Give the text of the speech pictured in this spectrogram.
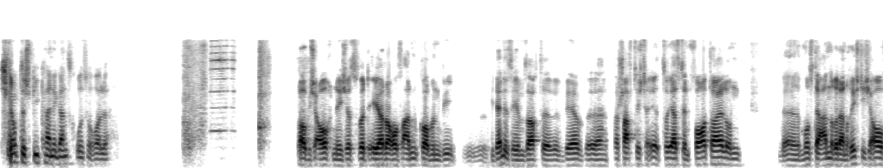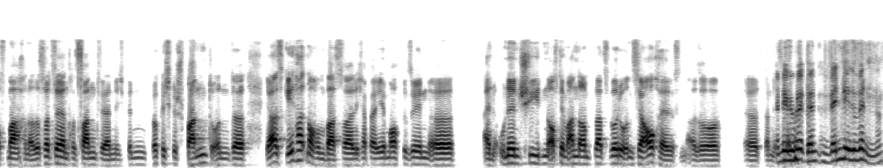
ich glaube, das spielt keine ganz große Rolle. Glaube ich auch nicht. Es wird eher darauf ankommen, wie, wie Dennis eben sagte, wer äh, verschafft sich zuerst den Vorteil und äh, muss der andere dann richtig aufmachen. Also es wird sehr interessant werden. Ich bin wirklich gespannt und äh, ja, es geht halt noch um was, weil ich habe ja eben auch gesehen, äh, ein Unentschieden auf dem anderen Platz würde uns ja auch helfen. Also äh, dann ist wenn, wir, wenn, wenn wir gewinnen, ne?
